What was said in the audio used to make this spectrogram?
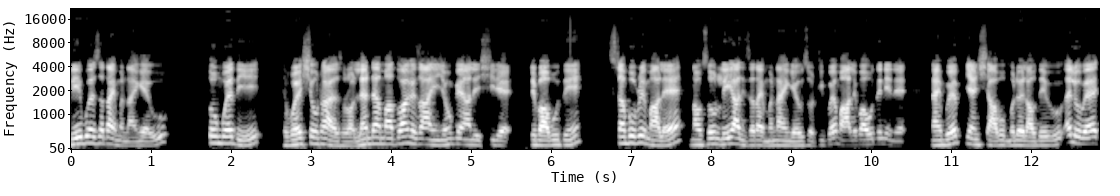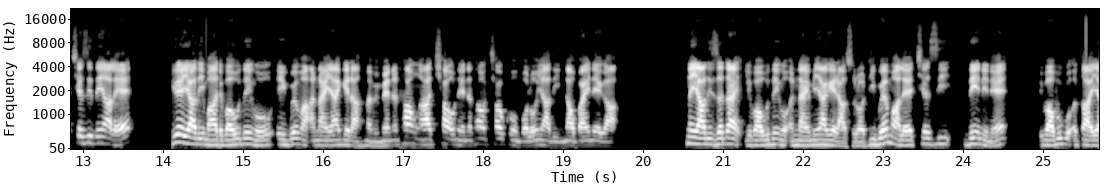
၄ပွဲစတိုက်မနိုင်ခဲ့ဘူး။၃ပွဲတည်တပွဲရှုံးထားရဆိုတော့လန်ဒန်မှာသွားကစားရင်ရုန်းကန်ရလေးရှိတဲ့ Liverpool သင်း Stamford Bridge မှာလည်းနောက်ဆုံး၄00စီစတိုက်မနိုင်ခဲ့ဘူးဆိုတော့ဒီပွဲမှာ Liverpool သင်းအနေနဲ့နိုင်ပွဲပြန်ရှာဖို့မလွယ်တော့သေးဘူး။အဲ့လိုပဲ Chelsea သင်းကလည်းဒီရရာသီမှာ Liverpool သင်းကိုအိမ်ကွင်းမှာအနိုင်ရခဲ့တာမှန်ပေမဲ့2005-6နဲ့2006ခုဘောလုံးရာသီနောက်ပိုင်းတွေက200စီစတိုက် Liverpool သင်းကိုအနိုင်မရခဲ့တာဆိုတော့ဒီပွဲမှာလည်း Chelsea အသင်းအနေနဲ့လီဗာပူးကိုအသာရ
